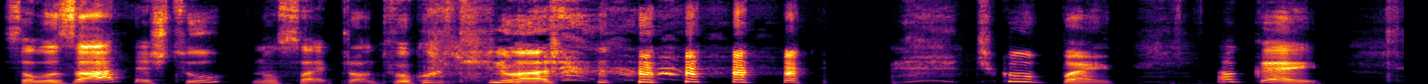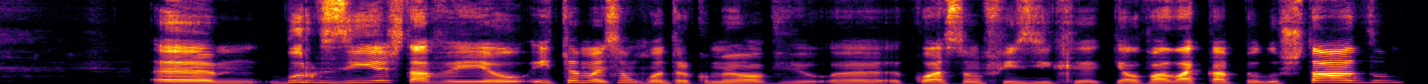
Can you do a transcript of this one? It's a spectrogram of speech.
Salazar, és tu? Não sei. Pronto, vou continuar. Desculpem. Ok. Um, burguesia, estava eu, e também são contra, como é óbvio, a coação física que é levada a cabo pelo Estado,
